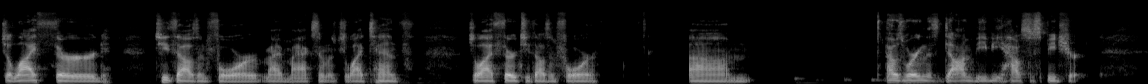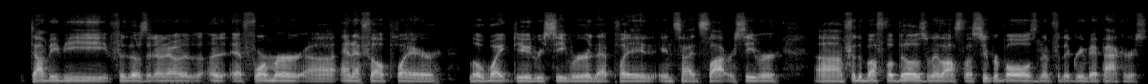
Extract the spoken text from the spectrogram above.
July 3rd, 2004. My, my accident was July 10th, July 3rd, 2004. Um, I was wearing this Don Beebe House of Speed shirt. Don Beebe, for those that don't know, a, a former uh, NFL player, little white dude receiver that played inside slot receiver uh, for the Buffalo Bills when they lost the Super Bowls, and then for the Green Bay Packers.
